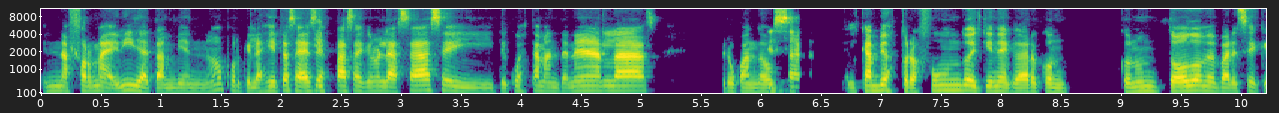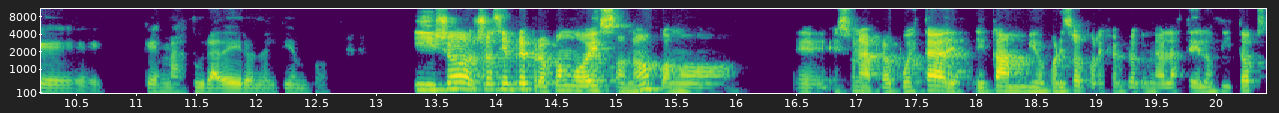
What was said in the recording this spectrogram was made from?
una forma de vida también, ¿no? Porque las dietas a veces pasa que uno las hace y te cuesta mantenerlas, pero cuando el cambio es profundo y tiene que ver con, con un todo, me parece que, que es más duradero en el tiempo. Y yo, yo siempre propongo eso, ¿no? Como eh, es una propuesta de, cambio. Por eso, por ejemplo, que me hablaste de los detox,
